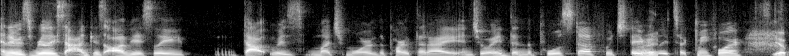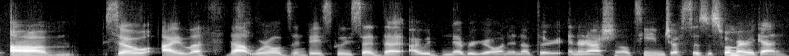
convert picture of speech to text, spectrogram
and it was really sad because obviously that was much more of the part that I enjoyed than the pool stuff, which they right. really took me for. Yep. Um, so I left that worlds and basically said that I would never go on another international team just as a swimmer again.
